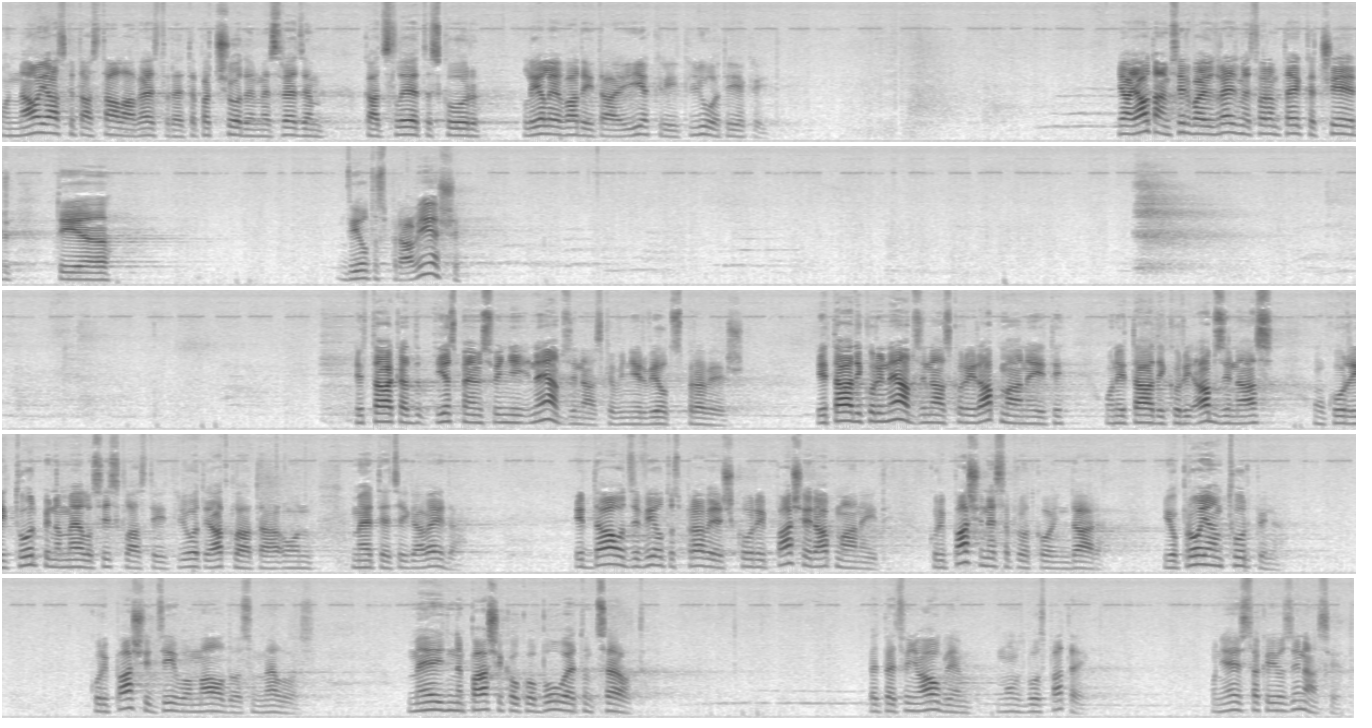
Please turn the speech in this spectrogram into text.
Un nav jāskatās tālā vēsturē. Tāpat šodien mēs redzam kādas lietas, kur lielie vadītāji iekrīt, ļoti iekrīt. Jā, jautājums ir, vai uzreiz mēs varam teikt, ka šie ir tie viltus pravieši? Ir tā, ka iespējams viņi neapzinās, ka viņi ir viltus pravieši. Ir tādi, kuri neapzinās, kuri ir apmānīti, un ir tādi, kuri apzinās un kuri turpina melus izklāstīt ļoti atklātā un mērķiecīgā veidā. Ir daudzi viltus pravieši, kuri paši ir apmānīti, kuri paši nesaprot, ko viņi dara, joprojām turpina, kuri paši dzīvo maldos un melos mēģina paši kaut ko būvēt un celt. Bet pēc viņu augļiem mums būs pateikt. Un, ja es saku, jūs zināsiet,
